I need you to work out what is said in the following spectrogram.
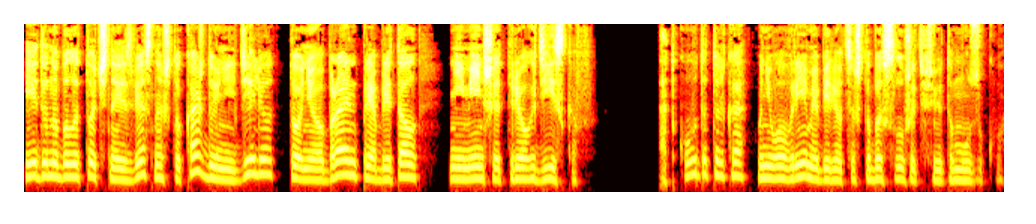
Эйдену было точно известно, что каждую неделю Тони О'Брайен приобретал не меньше трех дисков. Откуда только у него время берется, чтобы слушать всю эту музыку?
